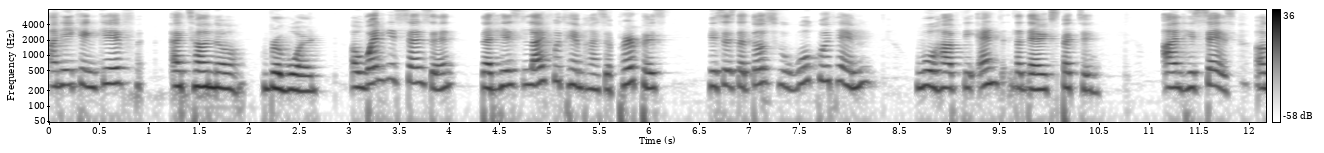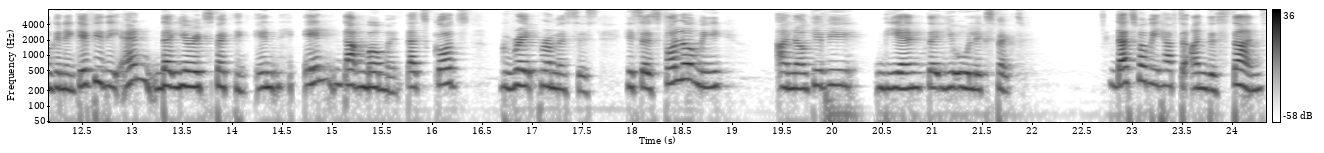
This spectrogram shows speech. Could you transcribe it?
and he can give eternal reward. And when he says it, that his life with him has a purpose, he says that those who walk with him will have the end that they're expecting. And he says, I'm going to give you the end that you're expecting in, in that moment. That's God's great promises. He says, Follow me, and I'll give you the end that you all expect. That's why we have to understand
